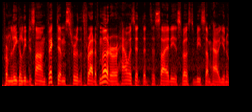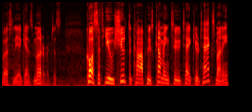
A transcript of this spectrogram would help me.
from legally disarmed victims through the threat of murder, how is it that society is supposed to be somehow universally against murder? Just, of course, if you shoot the cop who's coming to take your tax money,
